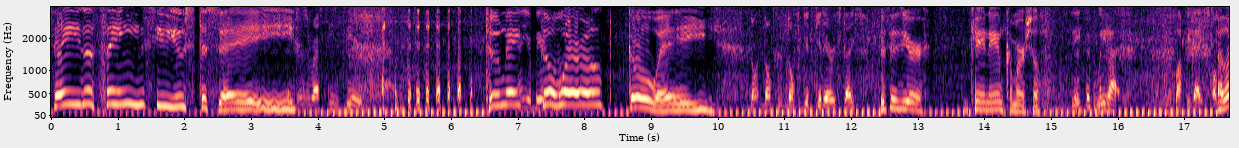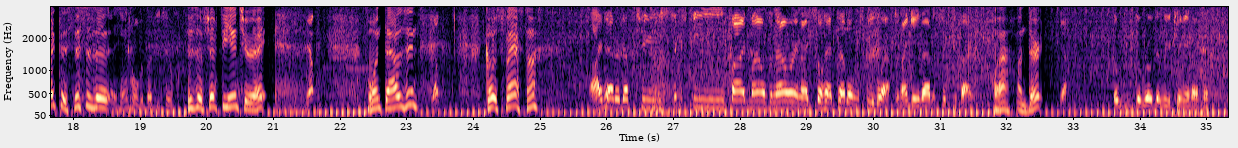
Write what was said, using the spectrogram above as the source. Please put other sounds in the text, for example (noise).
say the things you used to say This is Rusty's beard. (laughs) to make your beard the is all- world go away. Don't don't don't forget to get Eric's dice. This is your K&M commercial. See, we got floppy dice. I like this. This is a a hand holder buggy too. this is a 50 incher, right? Yep. 1000 Yep. goes fast, huh? I've had it up to 65 miles an hour, and I still had pedal and speed left, and I gave out at 65. Wow, on dirt. Yeah. The, the road that we came in over.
